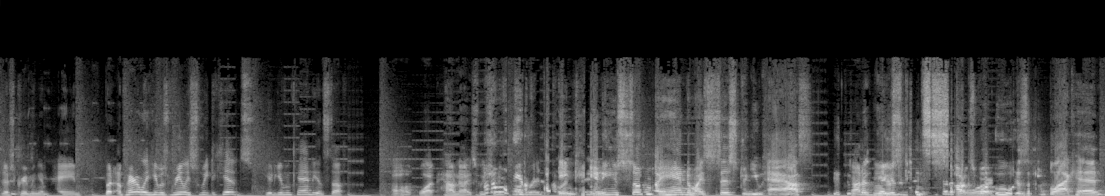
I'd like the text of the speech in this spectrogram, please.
they're screaming in pain. But apparently, he was really sweet to kids. He'd give them candy and stuff. Oh, what? How nice! We should don't have want your fucking candy. You sewed my hand to my sister, you ass. Not as big Your as skin sucks. What? Ooh, what is that? A blackhead?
